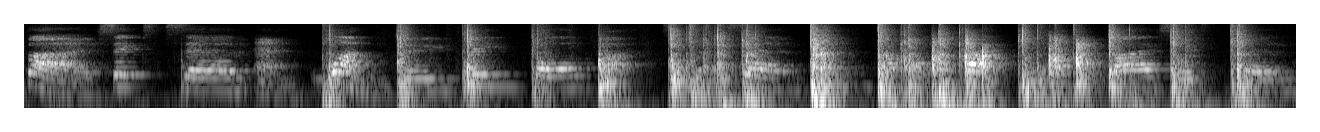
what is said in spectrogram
Five, six, seven, and one, two, three, four, five, six, seven, seven, and five, five, six, seven.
